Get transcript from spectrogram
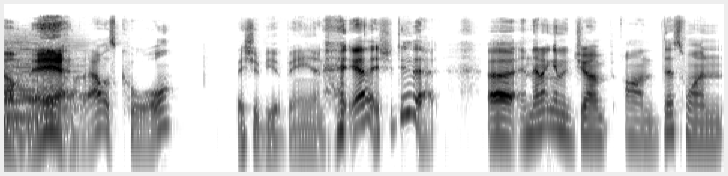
Oh man, Oh, that was cool. they should be a band. yeah, they should do that. Uh, and then I'm going to jump on this one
